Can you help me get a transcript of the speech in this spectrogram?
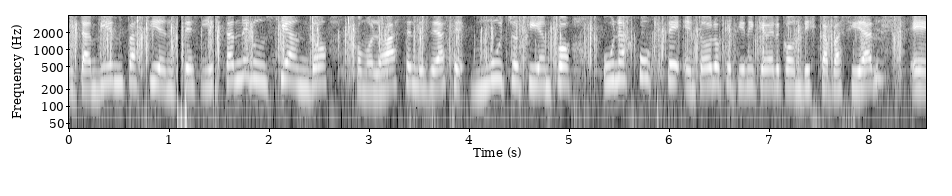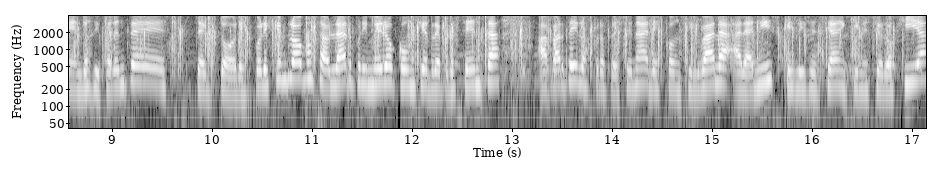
y también pacientes y están denunciando, como lo hacen desde hace mucho tiempo, un ajuste en todo lo que tiene que ver con discapacidad en los diferentes sectores. Por ejemplo, vamos a hablar primero con quien representa, aparte de los profesionales, con Silvana Alanís, que licenciada en Kinesiología.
